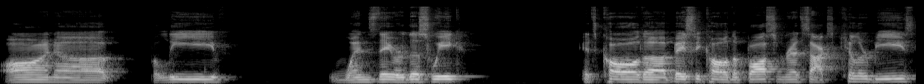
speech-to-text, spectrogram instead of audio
on uh believe Wednesday or this week. It's called uh basically called the Boston Red Sox Killer Bees,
